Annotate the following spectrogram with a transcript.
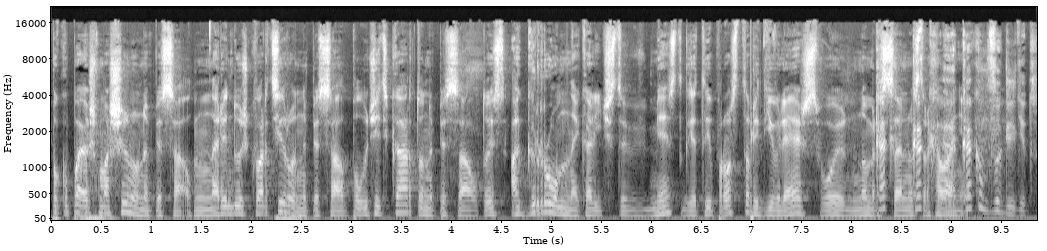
Покупаешь машину, написал, арендуешь квартиру, написал, получить карту, написал. То есть огромное количество мест, где ты просто предъявляешь свой номер социального страхования. как он выглядит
